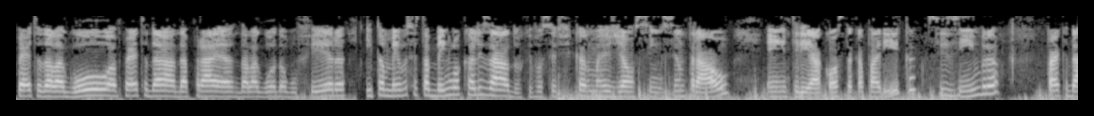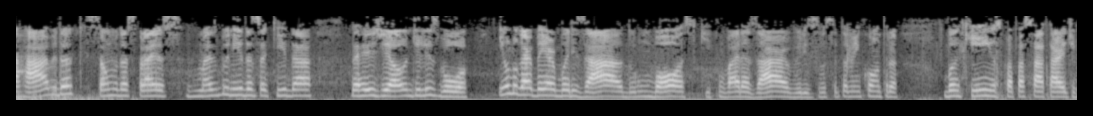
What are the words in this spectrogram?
perto da lagoa, perto da, da praia da Lagoa da Albufeira. E também você está bem localizado, que você fica numa região assim, central, entre a Costa Caparica, Sisimbra, Parque da Rábida, que são uma das praias mais bonitas aqui da, da região de Lisboa. E um lugar bem arborizado, um bosque com várias árvores. Você também encontra banquinhos para passar a tarde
